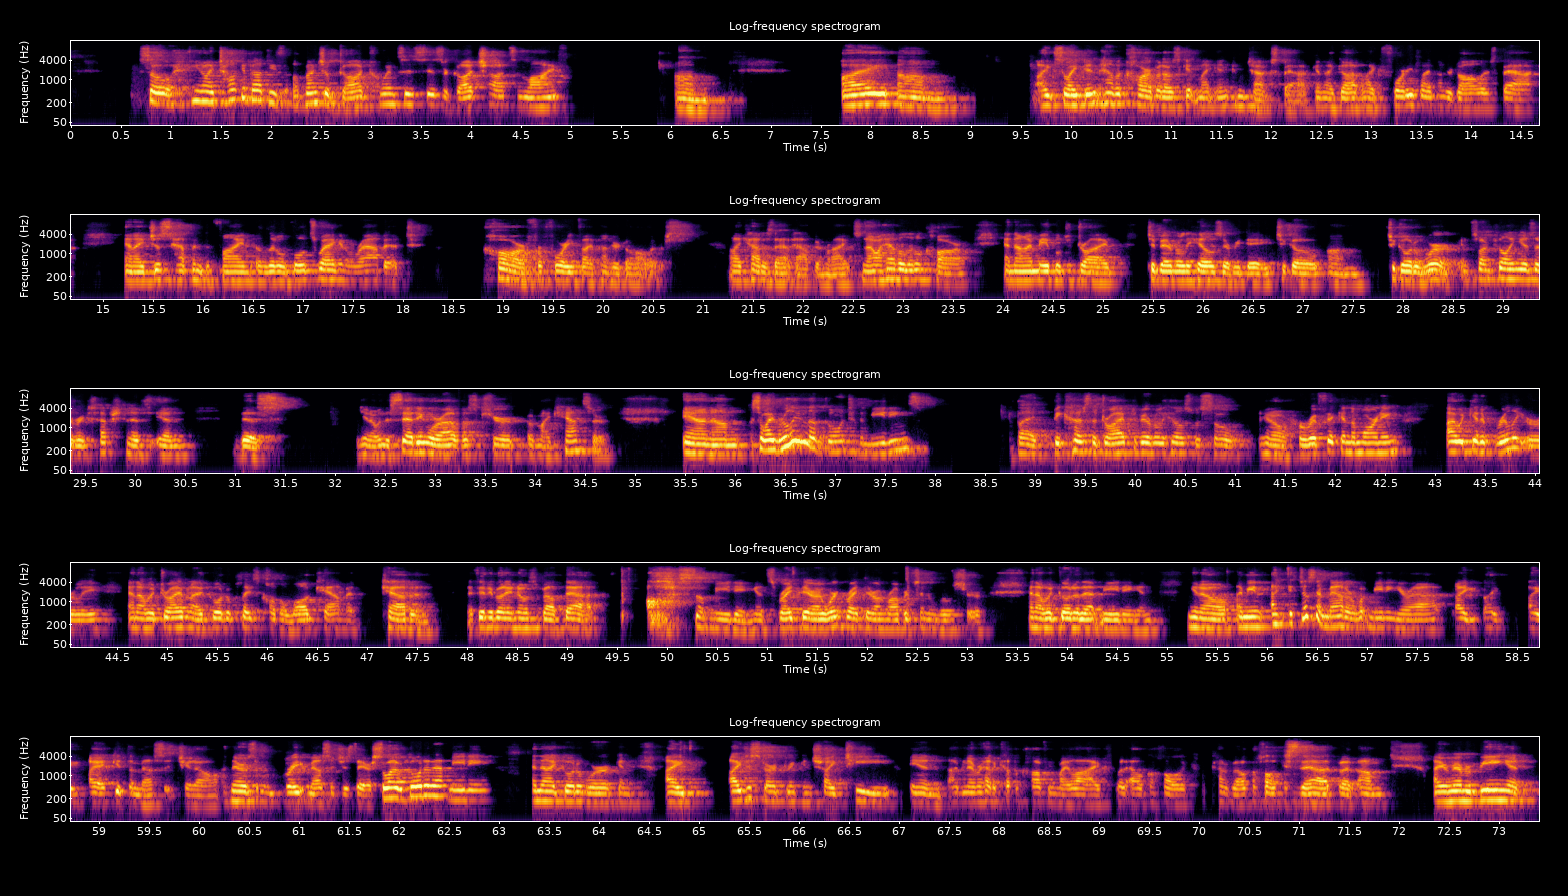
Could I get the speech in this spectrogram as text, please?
So, you know, I talk about these, a bunch of God coincidences or God shots in life. Um, I um I so I didn't have a car, but I was getting my income tax back, and I got like forty five hundred dollars back, and I just happened to find a little Volkswagen Rabbit car for forty five hundred dollars. Like, how does that happen, right? So now I have a little car, and now I'm able to drive to Beverly Hills every day to go um, to go to work, and so I'm feeling as a receptionist in this, you know, in the setting where I was cured of my cancer. And um, so I really love going to the meetings, but because the drive to Beverly Hills was so, you know, horrific in the morning, I would get up really early and I would drive and I'd go to a place called the Log Cabin. Cabin. If anybody knows about that, awesome meeting. It's right there. I worked right there on Robertson and Wilshire, and I would go to that meeting. And you know, I mean, I, it doesn't matter what meeting you're at. I, I I I get the message. You know, and there's some great messages there. So I would go to that meeting, and then I'd go to work, and I I just started drinking chai tea, and I've never had a cup of coffee in my life. What alcoholic? What kind of alcoholic is that? But um, I remember being at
